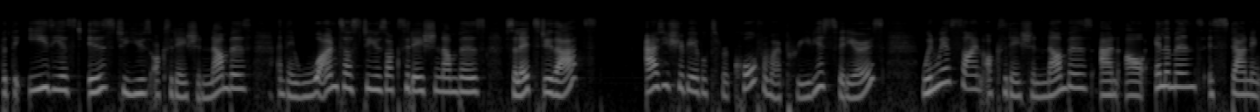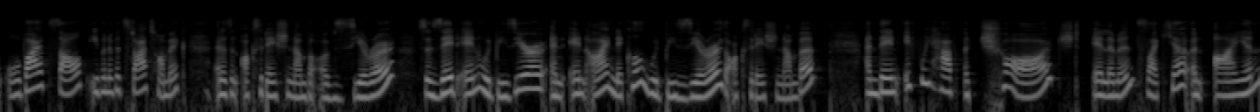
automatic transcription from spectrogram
but the easiest is to use oxidation numbers, and they want us to use oxidation numbers. So let's do that. As you should be able to recall from my previous videos, when we assign oxidation numbers and our element is standing all by itself, even if it's diatomic, it is an oxidation number of zero. So Zn would be zero and Ni, nickel, would be zero, the oxidation number. And then if we have a charged element, like here, an ion,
